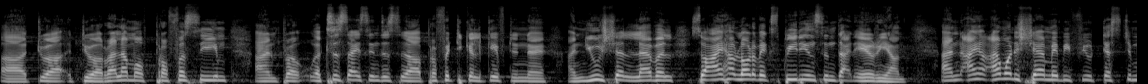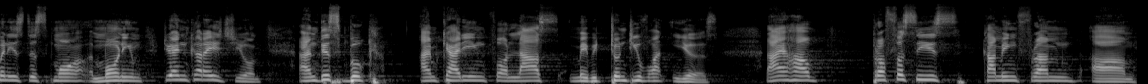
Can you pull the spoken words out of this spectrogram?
uh, to, a, to a realm of prophecy and pro- exercising this uh, prophetical gift in an unusual level. So I have a lot of experience in that area. And I, I want to share maybe a few testimonies this morning to encourage you. And this book I'm carrying for last maybe 21 years. I have prophecies coming from um,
